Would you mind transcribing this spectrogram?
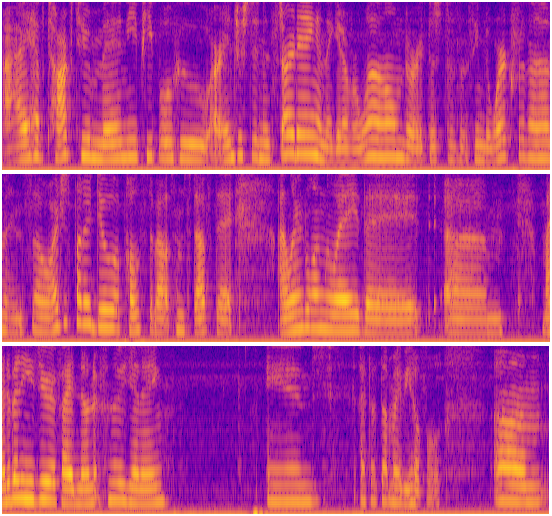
I have talked to many people who are interested in starting and they get overwhelmed or it just doesn't seem to work for them. And so I just thought I'd do a post about some stuff that I learned along the way that um, might have been easier if I had known it from the beginning, and I thought that might be helpful. Um,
